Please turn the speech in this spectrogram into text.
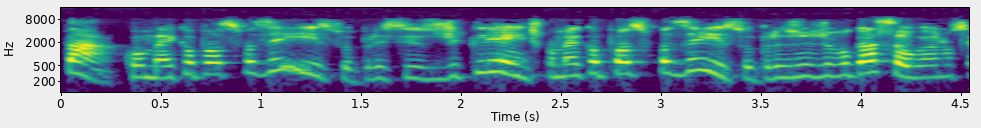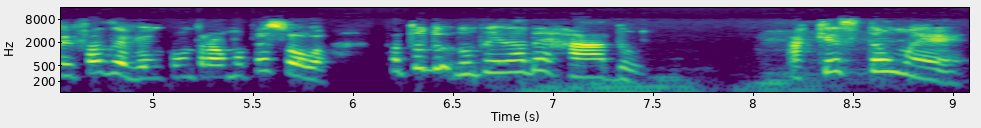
Tá, como é que eu posso fazer isso? Eu preciso de cliente. Como é que eu posso fazer isso? Eu preciso de divulgação. Eu não sei fazer, vou encontrar uma pessoa. Tá tudo, não tem nada errado. A questão é,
